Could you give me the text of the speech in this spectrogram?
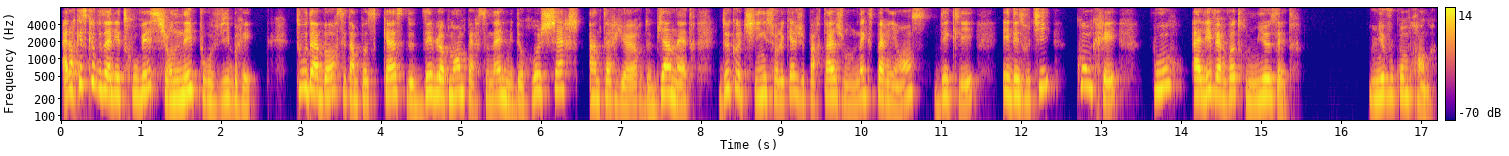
Alors, qu'est-ce que vous allez trouver sur Né pour vibrer? Tout d'abord, c'est un podcast de développement personnel, mais de recherche intérieure, de bien-être, de coaching sur lequel je partage mon expérience, des clés et des outils concrets pour aller vers votre mieux-être, mieux vous comprendre,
